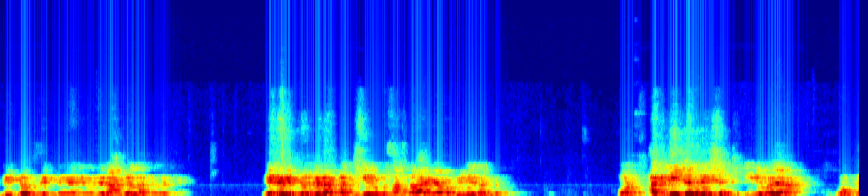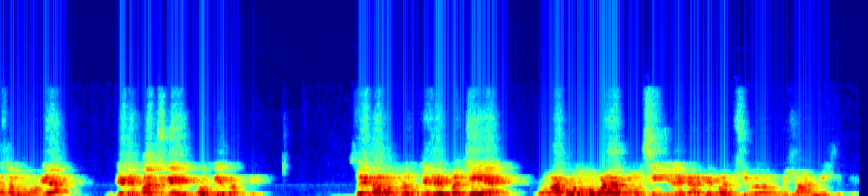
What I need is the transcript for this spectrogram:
ਬੀਟਲਸ ਦਿਖ ਰਹੇ ਆ, ਜਿਹਨਾਂ ਦੇ ਰੰਗ ਅਲੱਗ-ਅਲੱਗ ਹੈ। ਇਹਦੇ ਵਿੱਚੋਂ ਜਿਹੜਾ ਪੰਛੀ ਨੂੰ ਪਸੰਦ ਆ ਗਿਆ, ਉਹ ਪੀਲੇ ਰੰਗ ਦਾ। ਹੁਣ ਅਗਲੀ ਜਨਰੇਸ਼ਨ ਚ ਕੀ ਹੋਇਆ? ਉਹ ਖਤਮ ਹੋ ਗਿਆ। ਜਿਹੜੇ ਬਚ ਗਏ, ਉਹ ਅੱਗੇ ਵਧ ਗਏ। ਸੋ ਇਹਦਾ ਮਤਲਬ ਜਿਹੜੇ ਬਚੇ ਆ ਉਹਨਾਂ ਕੋਲ ਉਹ ਬੜਾ ਗੁਣ ਸੀ ਜਿਹਦੇ ਕਰਕੇ ਪੰਛੀ ਉਹਨਾਂ ਨੂੰ ਪਛਾਣ ਨਹੀਂ ਸਕੇ।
